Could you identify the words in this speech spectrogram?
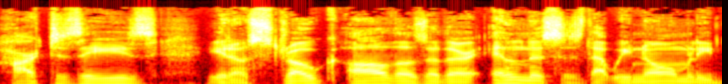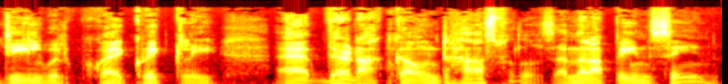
heart disease, you know, stroke, all those other illnesses that we normally deal with quite quickly. Uh, they're not going to hospitals and they're not being seen.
